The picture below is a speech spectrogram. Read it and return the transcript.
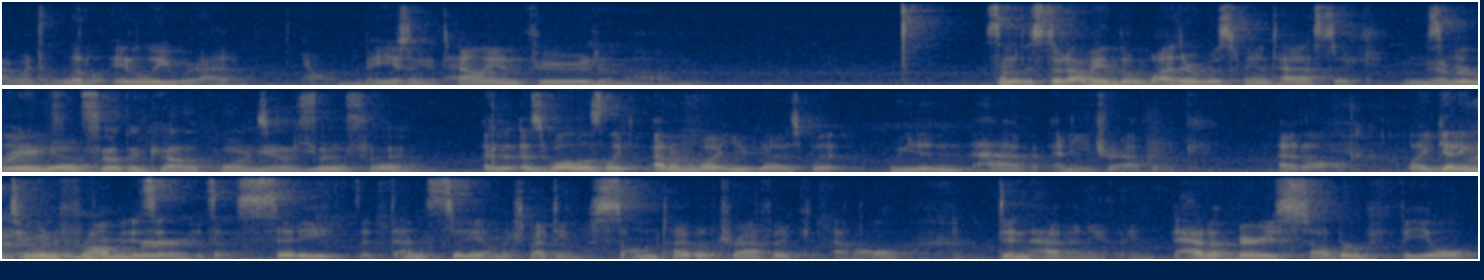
I went to Little Italy where I had you know, amazing Italian food. Mm. Um, something that stood out. I mean, the weather was fantastic. In never San rains in southern california It's beautiful. As, as well as like I don't know about you guys, but we didn't have any traffic at all. Like getting to and from, it's a, it's a city, it's a dense city. I'm expecting some type of traffic at all. Didn't have anything. It had a very suburb feel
